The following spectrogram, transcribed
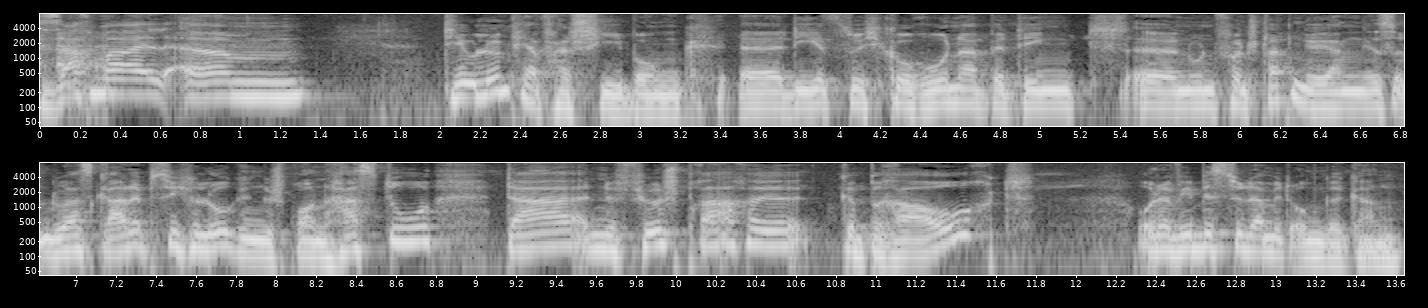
Sag mal, ähm, die Olympiaverschiebung, äh, die jetzt durch Corona bedingt äh, nun vonstatten gegangen ist. Und du hast gerade Psychologin gesprochen. Hast du da eine Fürsprache gebraucht oder wie bist du damit umgegangen?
